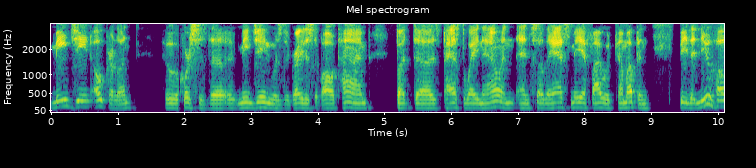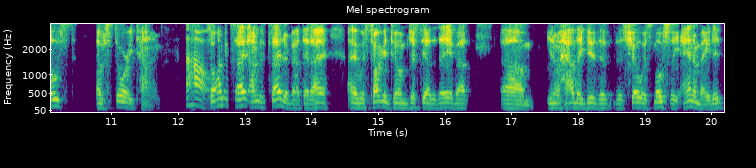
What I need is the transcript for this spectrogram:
Mean Gene Okerlund, who of course is the Mean Gene was the greatest of all time, but uh, has passed away now, and and so they asked me if I would come up and be the new host of Storytime. Oh, So I'm excited. I'm excited about that. I I was talking to him just the other day about um, you know how they do the the show is mostly animated,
